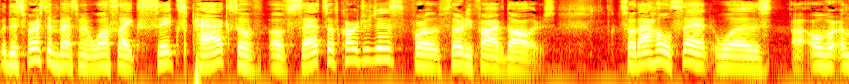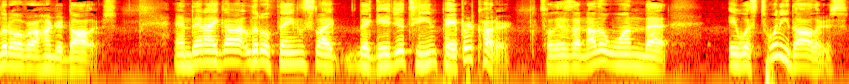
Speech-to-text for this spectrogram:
this first investment was like six packs of, of sets of cartridges for thirty five dollars. So that whole set was uh, over a little over a hundred dollars. And then I got little things like the Guillotine paper cutter. So there's another one that it was twenty dollars,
